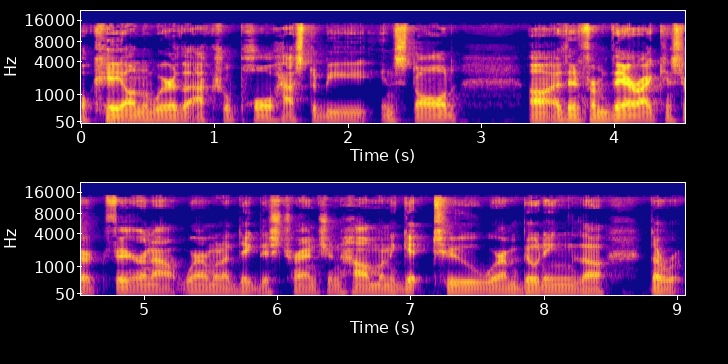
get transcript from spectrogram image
okay on where the actual pole has to be installed. Uh, and then from there, I can start figuring out where I'm going to dig this trench and how I'm going to get to where I'm building the the,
